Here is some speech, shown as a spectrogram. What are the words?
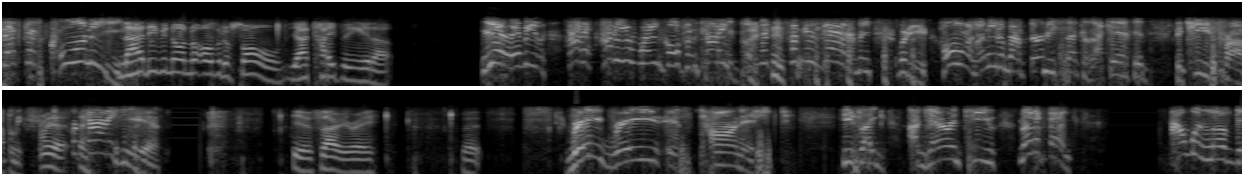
That, just corny. Not even on the over the phone. Y'all typing it up. Yeah, I mean, how do, how do you wank off and type? What the fuck is that? I mean, what do you? Hold on, I need about thirty seconds. I can't hit the keys properly. Yeah. Fuck out of here. Yeah. Sorry, Ray. But Ray Ray is tarnished. He's like, I guarantee you. Matter of fact, I would love to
